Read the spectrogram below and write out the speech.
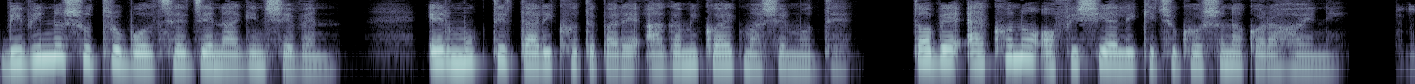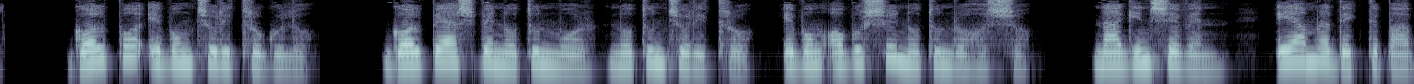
বিভিন্ন সূত্র বলছে যে নাগিন সেভেন এর মুক্তির তারিখ হতে পারে আগামী কয়েক মাসের মধ্যে। তবে এখনও অফিসিয়ালি কিছু ঘোষণা করা হয়নি। গল্প এবং চরিত্রগুলো। গল্পে আসবে নতুন মোড়, নতুন চরিত্র এবং অবশ্যই নতুন রহস্য। নাগিন সেভেন, এ আমরা দেখতে পাব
